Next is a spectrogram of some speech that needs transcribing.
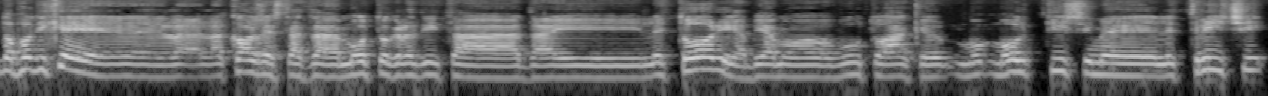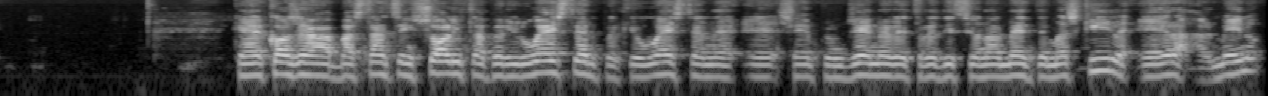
Dopodiché eh, la, la, cosa è stata molto gradita dai lettori, abbiamo avuto anche mo- moltissime lettrici, che è cosa abbastanza insolita per il western, perché western è sempre un genere tradizionalmente maschile, era almeno.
